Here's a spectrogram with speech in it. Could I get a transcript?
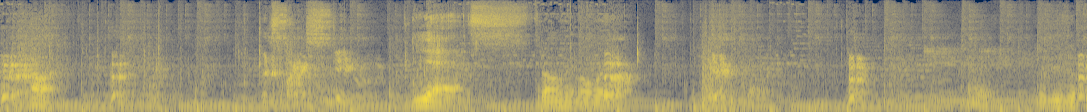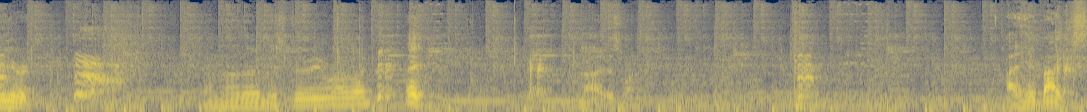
Come on. This might a. Yes! Throw him away. Hey, it disappeared. Another mystery one. Hey! No, this one. I hate bikes.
